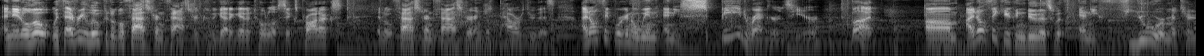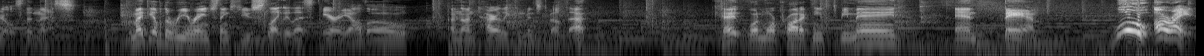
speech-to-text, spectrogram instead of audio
And it'll go with every loop. It'll go faster and faster because we got to get a total of six products. It'll go faster and faster and just power through this. I don't think we're gonna win any speed records here, but um, I don't think you can do this with any fewer materials than this. You might be able to rearrange things to use slightly less area, although I'm not entirely convinced about that. Okay, one more product needs to be made, and bam. Woo! All right.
